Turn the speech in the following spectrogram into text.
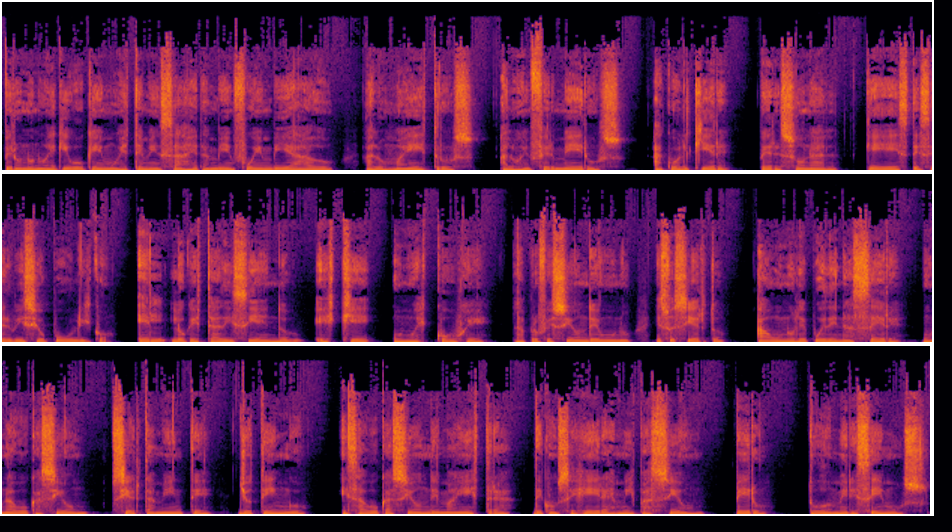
pero no nos equivoquemos, este mensaje también fue enviado a los maestros, a los enfermeros, a cualquier personal que es de servicio público. Él lo que está diciendo es que uno escoge la profesión de uno. Eso es cierto, a uno le puede nacer una vocación, ciertamente yo tengo esa vocación de maestra, de consejera, es mi pasión, pero todos merecemos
